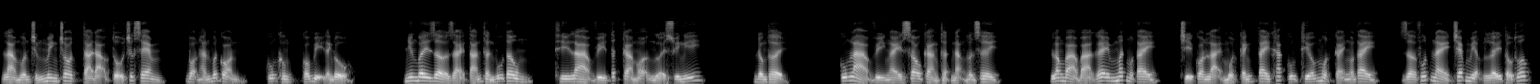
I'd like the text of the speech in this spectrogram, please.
là muốn chứng minh cho tà đạo tổ chức xem, bọn hắn vẫn còn, cũng không có bị đánh đổ. Nhưng bây giờ giải tán thần vũ tông, thì là vì tất cả mọi người suy nghĩ. Đồng thời, cũng là vì ngày sau càng thật nặng hơn xây. Long bà bà gây mất một tay, chỉ còn lại một cánh tay khác cũng thiếu một cái ngón tay, giờ phút này chép miệng lấy tẩu thuốc,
